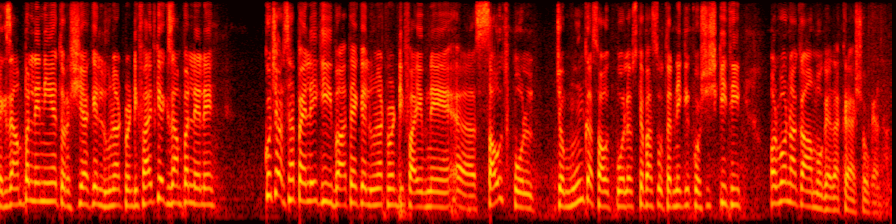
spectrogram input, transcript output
एग्ज़ाम्पल लेनी है तो रशिया के लूना ट्वेंटी के एग्ज़ाम्पल ले लें। कुछ अर्सा पहले की बात है कि लूना 25 ने साउथ पोल जो मून का साउथ पोल है, उसके पास उतरने की कोशिश की थी और वो नाकाम हो गया था क्रैश हो गया था।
